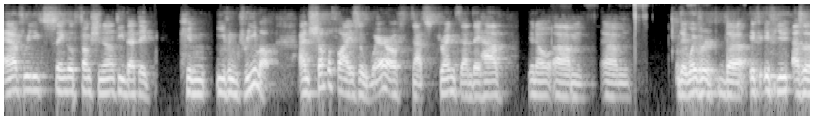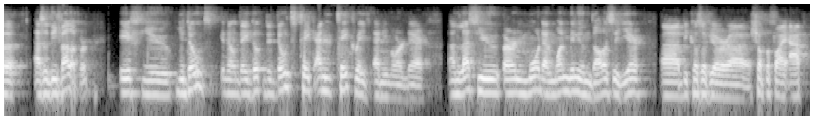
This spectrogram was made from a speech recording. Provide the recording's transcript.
every single functionality that they can even dream of. And Shopify is aware of that strength, and they have you know um, um, they waiver the if if you as a as a developer if you you don't you know they don't they don't take any take rate anymore there unless you earn more than one million dollars a year uh, because of your uh, Shopify app.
